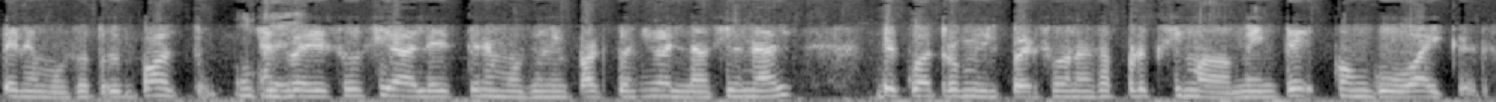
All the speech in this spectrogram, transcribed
tenemos otro impacto. En redes sociales tenemos un impacto a nivel nacional de cuatro mil personas aproximadamente con Go Bikers.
